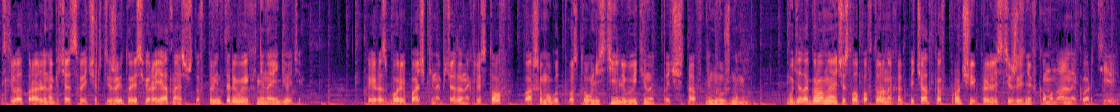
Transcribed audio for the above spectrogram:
Если вы отправили на печать свои чертежи, то есть вероятность, что в принтере вы их не найдете. При разборе пачки напечатанных листов ваши могут просто унести или выкинуть, посчитав ненужными. Будет огромное число повторных отпечатков, прочие прелести жизни в коммунальной квартире.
